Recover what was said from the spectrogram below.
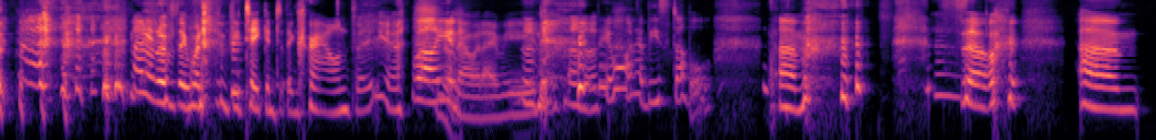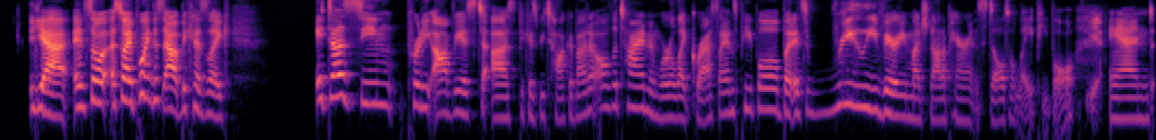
I don't know if they want to be taken to the ground, but yeah. Well, you know what I mean. they want to be stubble. Um so um yeah, and so so I point this out because like it does seem pretty obvious to us because we talk about it all the time and we're like grasslands people, but it's really very much not apparent still to lay people. Yeah. And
